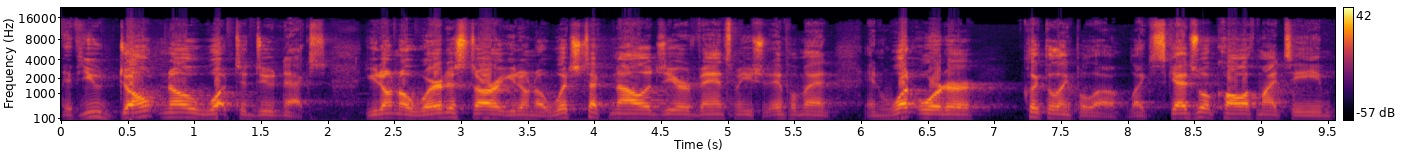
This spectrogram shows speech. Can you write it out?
If you don't know what to do next, you don't know where to start, you don't know which technology or advancement you should implement, in what order, click the link below. Like schedule a call with my team.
